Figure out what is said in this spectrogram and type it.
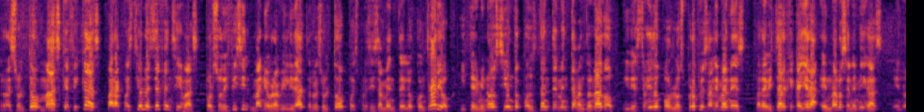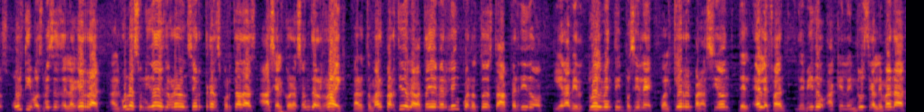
resultó más que eficaz para cuestiones defensivas, por su difícil maniobrabilidad resultó pues precisamente lo contrario y terminó siendo constantemente abandonado y destruido por los propios alemanes para evitar que cayera en manos enemigas. En los últimos meses de la guerra, algunas unidades lograron ser transportadas hacia el corazón del Reich para tomar partido en la batalla de Berlín cuando todo estaba perdido y era virtualmente imposible cualquier reparación del Elephant debido a que la industria alemana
